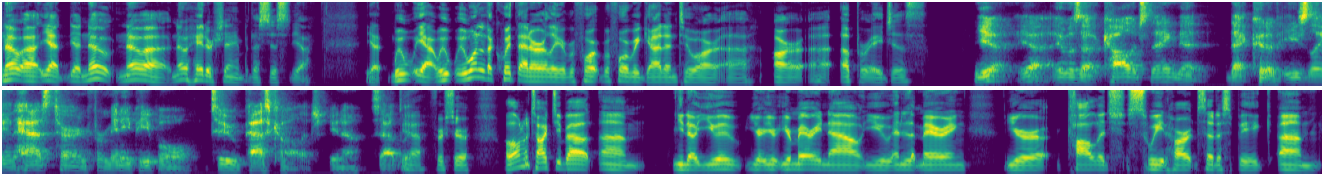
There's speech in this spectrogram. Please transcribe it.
no, uh, yeah, yeah, no, no, uh, no hate or shame, but that's just yeah, yeah. We yeah we, we wanted to quit that earlier before before we got into our uh, our uh, upper ages. Yeah. Yeah. It was a college thing that, that could have easily and has turned for many people to past college, you know, sadly. Yeah, for sure. Well, I want to talk to you about um, you know, you you're you're, you're married now. You ended up marrying your college sweetheart, so to speak. Um,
